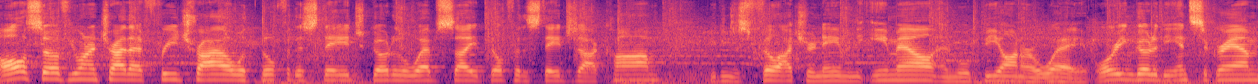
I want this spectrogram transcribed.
also, if you want to try that free trial with Built for the Stage, go to the website, builtforthestage.com. You can just fill out your name and the email, and we'll be on our way. Or you can go to the Instagram,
